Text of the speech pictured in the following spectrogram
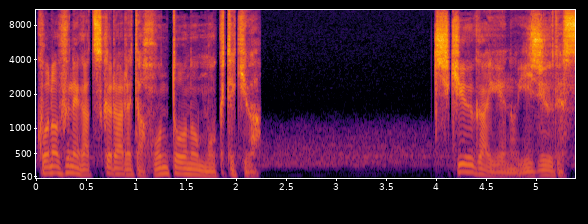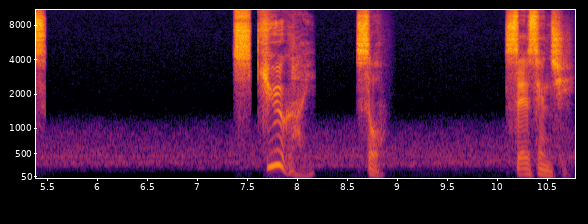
この船が作られた本当の目的は地球外への移住です。地球外？そう。聖戦時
